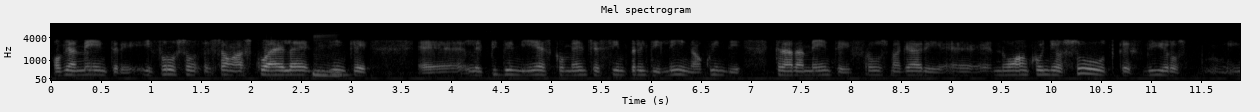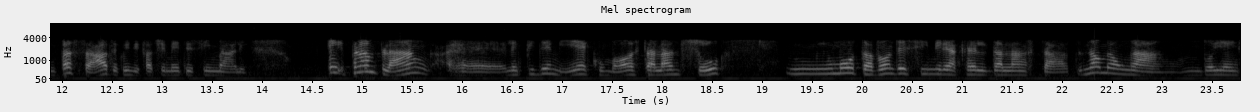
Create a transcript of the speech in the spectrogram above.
ovviamente i frutti sono, a scuole, mm. che eh, l'epidemia comincia sempre di lì, no? quindi chiaramente i frutti magari eh, non hanno conosciuto questo virus in passato e quindi facilmente si mali. E plan plan eh, l'epidemia come sta lanciando Mm, molto avonde simile a quel dall'anno stato. Nome un anno, due anni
